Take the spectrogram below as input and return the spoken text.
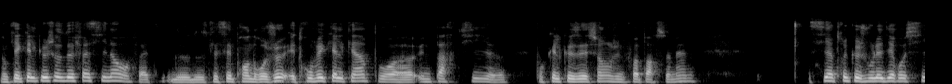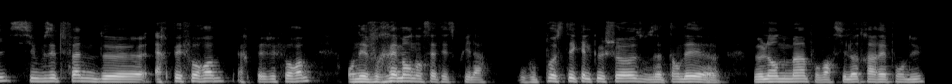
donc, il y a quelque chose de fascinant, en fait, de se laisser prendre au jeu et trouver quelqu'un pour une partie, pour quelques échanges une fois par semaine si un truc que je voulais dire aussi, si vous êtes fan de RP Forum, RPG Forum, on est vraiment dans cet esprit-là. Vous postez quelque chose, vous attendez euh, le lendemain pour voir si l'autre a répondu.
